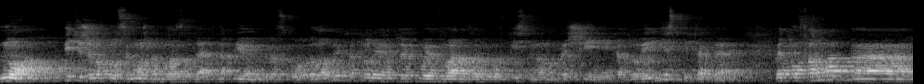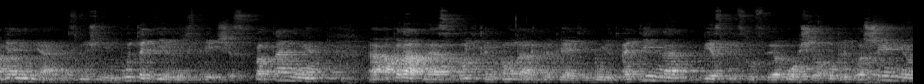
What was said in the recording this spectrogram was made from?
но эти же вопросы можно было задать на приеме городского головы, которые проходят два раза в год в письменном обращении, которые есть и так далее. Поэтому формат э, я меняю на сегодняшний день. Будут отдельные встречи с квартальными, э, аппаратная с руководителями коммунальных предприятий будет отдельно, без присутствия общего по приглашению,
